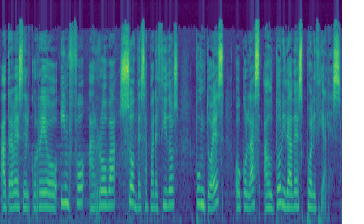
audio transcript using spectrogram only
a través del correo info arroba soddesaparecidos.es o con las autoridades policiales.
